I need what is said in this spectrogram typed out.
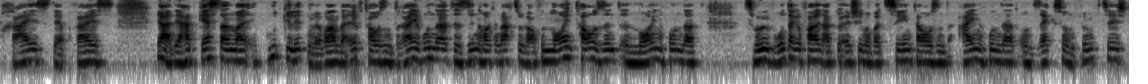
Preis. Der Preis, ja, der hat gestern mal gut gelitten. Wir waren bei 11.300, sind heute Nacht sogar auf 9.912 runtergefallen. Aktuell stehen wir bei 10.156.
